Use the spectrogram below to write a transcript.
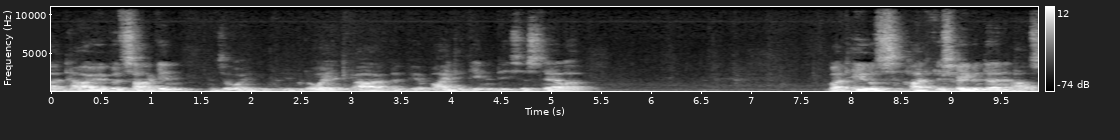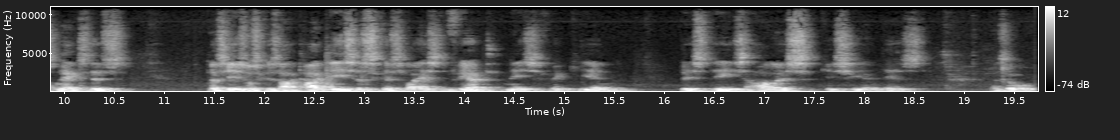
äh, darüber sagen, so im, im neuen Jahr, wenn wir weitergehen in diese Stelle. Matthäus hat geschrieben dann als nächstes, dass Jesus gesagt hat, dieses Geschlecht wird nicht vergehen, bis dies alles geschehen ist. Also,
